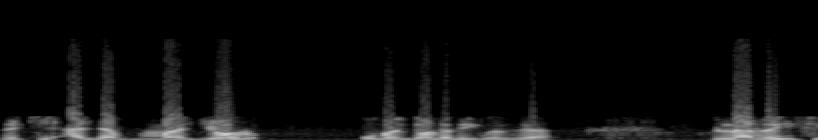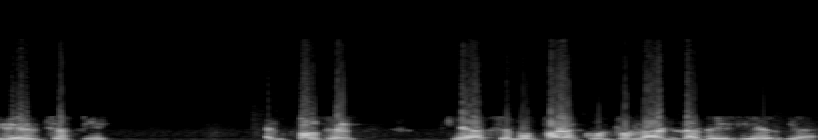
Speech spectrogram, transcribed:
de que haya mayor o menor delincuencia. La reincidencia sí. Entonces, ¿qué hacemos para controlar la reincidencia?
